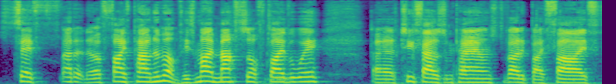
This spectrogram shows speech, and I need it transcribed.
save, I don't know, £5 a month. Is my maths off, by the way? Uh, £2,000 divided by five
